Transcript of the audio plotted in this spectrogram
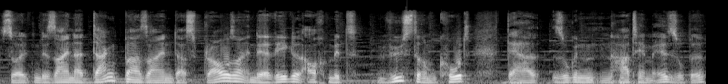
sollten Designer dankbar sein, dass Browser in der Regel auch mit wüsterem Code, der sogenannten HTML-Suppe,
